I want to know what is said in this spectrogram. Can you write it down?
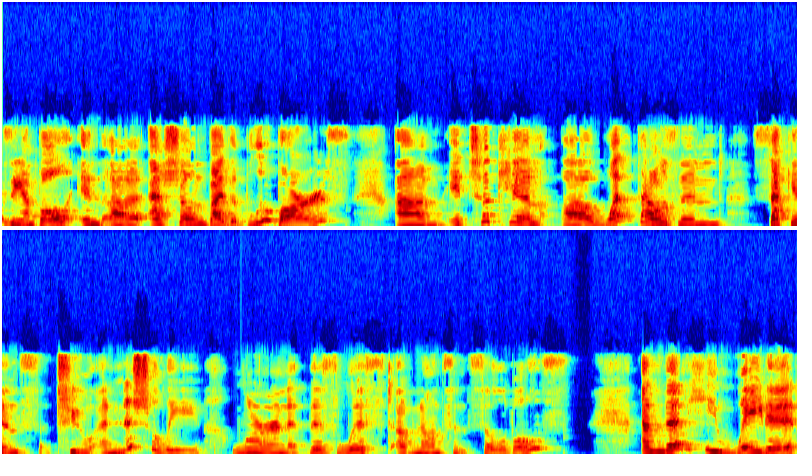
example, in uh, as shown by the blue bars, um, it took him uh, 1,000 seconds to initially learn this list of nonsense syllables. And then he waited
